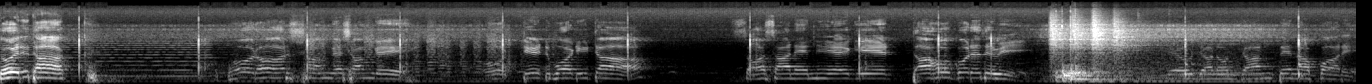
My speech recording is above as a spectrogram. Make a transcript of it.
তৈরি থাক। ভোর সঙ্গে সঙ্গে ও ডেড বডিটা শ্মশানে নিয়ে গিয়ে দাহ করে দেবে। কেউ যেন জানতে না পারে।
